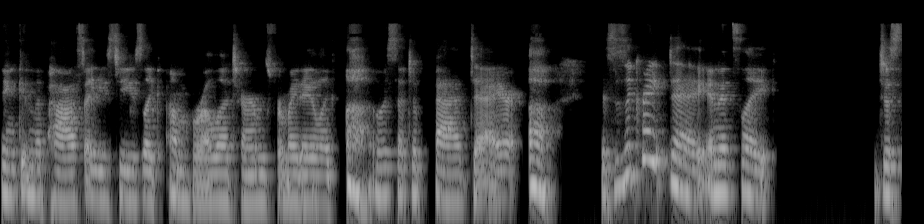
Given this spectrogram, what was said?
think in the past I used to use like umbrella terms for my day, like, oh, it was such a bad day, or oh, this is a great day. And it's like just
